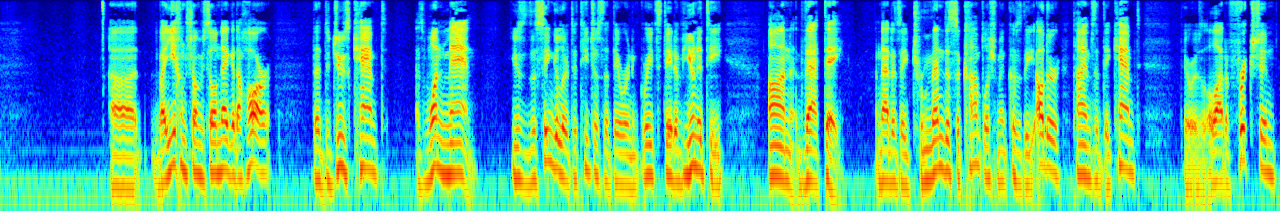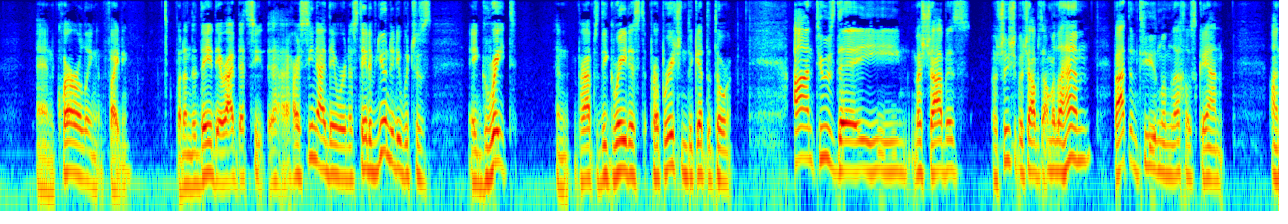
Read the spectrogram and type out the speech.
uh, that the Jews camped as one man. Uses the singular to teach us that they were in a great state of unity on that day. And that is a tremendous accomplishment because the other times that they camped, there was a lot of friction and quarreling and fighting. But on the day they arrived at uh, Har Sinai, they were in a state of unity, which was a great and perhaps the greatest preparation to get the Torah. On Tuesday, Mashabas, on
